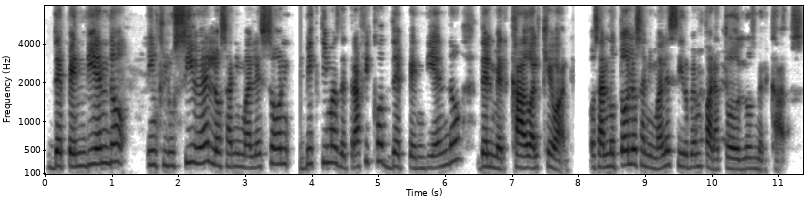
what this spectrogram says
dependiendo Inclusive los animales son víctimas de tráfico dependiendo del mercado al que van. O sea, no todos los animales sirven para todos los mercados.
